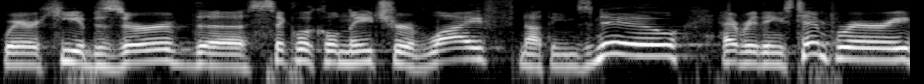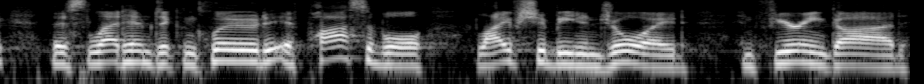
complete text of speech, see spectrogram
where he observed the cyclical nature of life. Nothing's new, everything's temporary. This led him to conclude, if possible, life should be enjoyed, and fearing God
